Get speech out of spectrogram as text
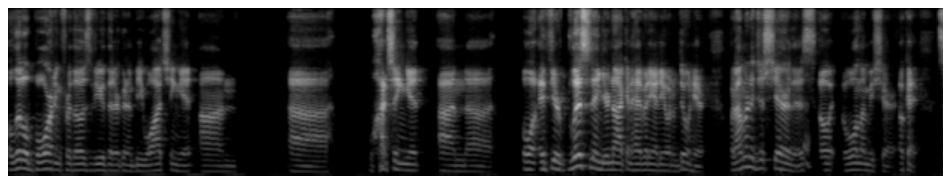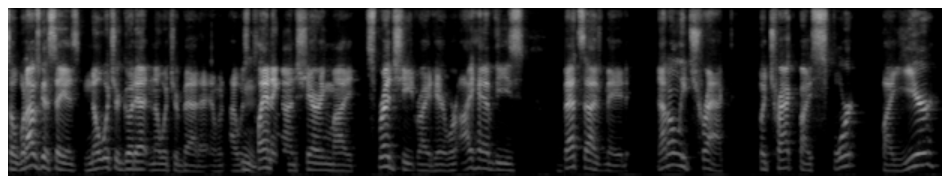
a little boring for those of you that are going to be watching it on uh, watching it on uh, well, if you're listening, you're not going to have any idea what I'm doing here. But I'm going to just share this. Oh, it won't let me share. Okay. So what I was going to say is know what you're good at, know what you're bad at. And I was mm. planning on sharing my spreadsheet right here, where I have these bets I've made, not only tracked, but tracked by sport, by year,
